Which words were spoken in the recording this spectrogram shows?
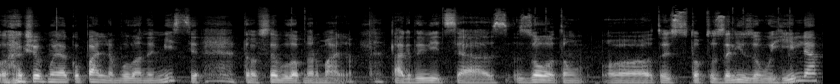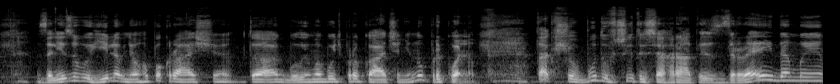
якщо б моя копальня була на місці, то все було б нормально. Так, дивіться, з золотом О, тобто, вугілля, залізо вугілля в нього покраще. Так, були, мабуть, прокачані. Ну, прикольно. Так що буду вчитися грати з рейдами,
